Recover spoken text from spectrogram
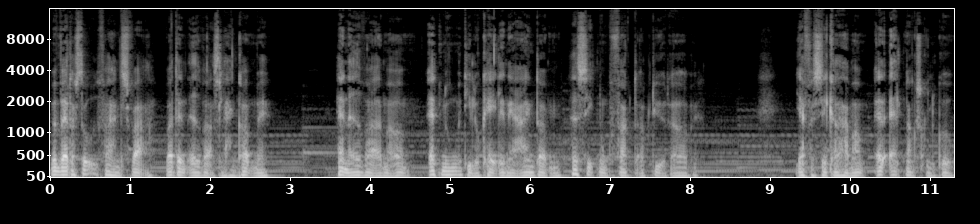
men hvad der stod ud fra hans svar, var den advarsel, han kom med. Han advarede mig om, at nogle af de lokale nær ejendommen havde set nogle fucked up dyr deroppe. Jeg forsikrede ham om, at alt nok skulle gå,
